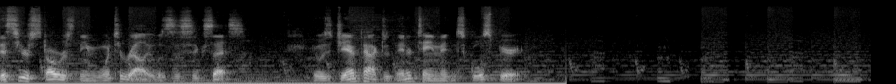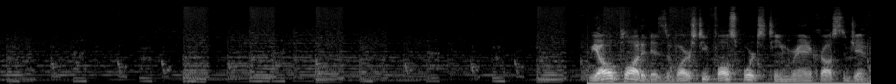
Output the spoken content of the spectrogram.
This year's Star Wars themed Winter Rally was a success. It was jam packed with entertainment and school spirit. We all applauded as the varsity fall sports team ran across the gym.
